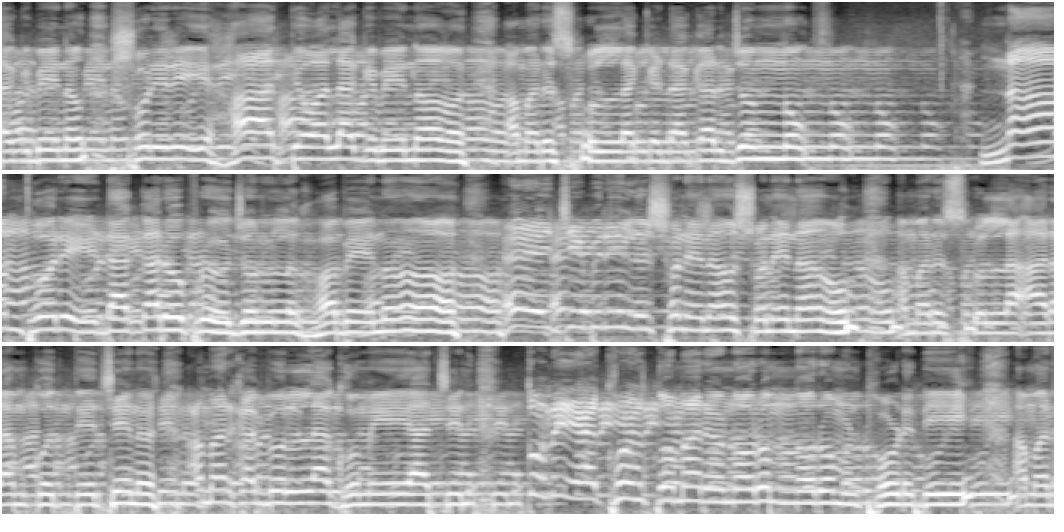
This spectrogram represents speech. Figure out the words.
লাগবে না শরীরে হাত দেওয়া লাগবে না আমার সোল্লাকে ডাকার জন্য নাম ধরে ডাকারও প্রয়োজন হবে না। এই জিবরিল শুনে নাও শুনে নাও আমার সোল্লা আরাম করতেছেন। আমার হাবিবুল্লাহ ঘুমিয়ে আছেন। তুমি এখন তোমার নরম নরম ঠোঁট দিয়ে আমার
